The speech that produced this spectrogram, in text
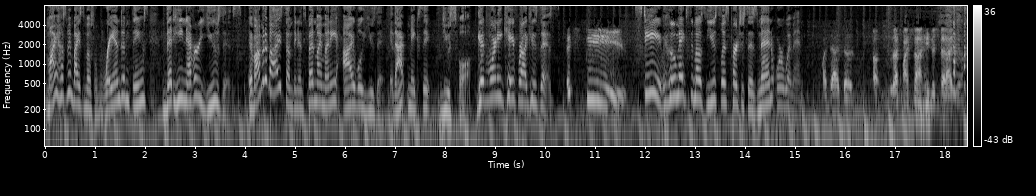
My husband buys the most random things that he never uses. If I'm going to buy something and spend my money, I will use it. That makes it useful. Good morning, K Frog. Who's this? It's Steve. Steve, who makes the most useless purchases, men or women? My dad does. Oh, that's my son. He just said I do.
